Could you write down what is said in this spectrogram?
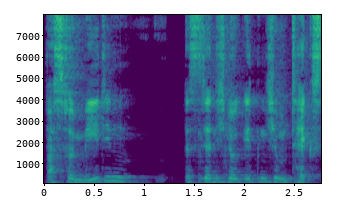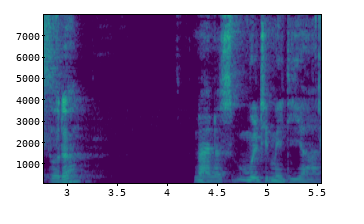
Was für Medien es ist ja nicht nur, geht nicht um Text, oder? Nein, das ist multimedial.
